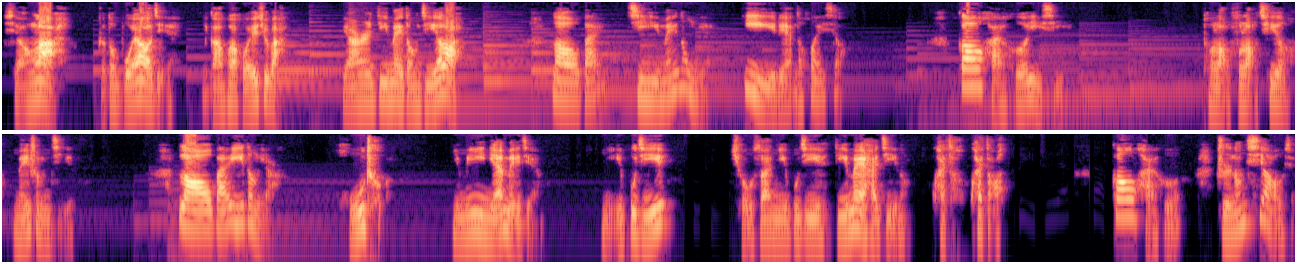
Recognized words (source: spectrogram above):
行了，这都不要紧，你赶快回去吧，别让人弟妹等急了。老白挤眉弄眼，一脸的坏笑。高海河一喜，都老夫老妻了，没什么急。老白一瞪眼，胡扯！你们一年没见，你不急，就算你不急，弟妹还急呢。快走，快走！高海河只能笑笑，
